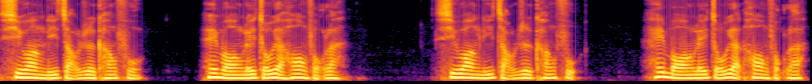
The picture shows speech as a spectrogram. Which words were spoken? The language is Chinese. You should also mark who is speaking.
Speaker 1: 希望你早日康复。希望你早日康复啦。希望你早日康复。希望你早日康复啦。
